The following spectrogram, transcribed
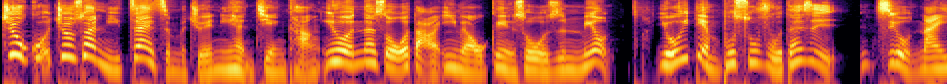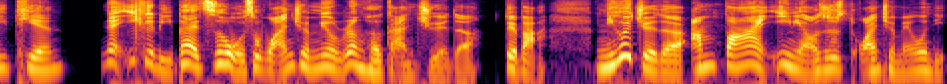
就过就算你再怎么觉得你很健康，因为那时候我打完疫苗，我跟你说我是没有有一点不舒服，但是只有那一天。那一个礼拜之后，我是完全没有任何感觉的，对吧？你会觉得 I'm fine，疫苗是完全没问题。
